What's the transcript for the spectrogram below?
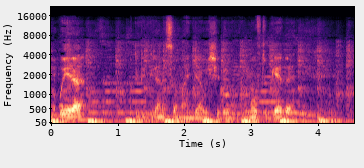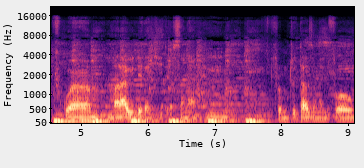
Mabwera kuti tigwirane somanja we should uh, move together. Kwa malawi ndetachita saname mm. from 2004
